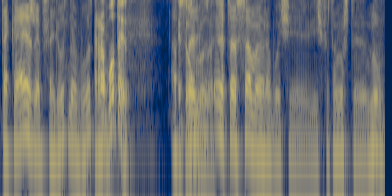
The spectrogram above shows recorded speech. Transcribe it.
такая же абсолютно вот. Работает? Абсол- угроза? Это самая рабочая вещь, потому что, ну,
